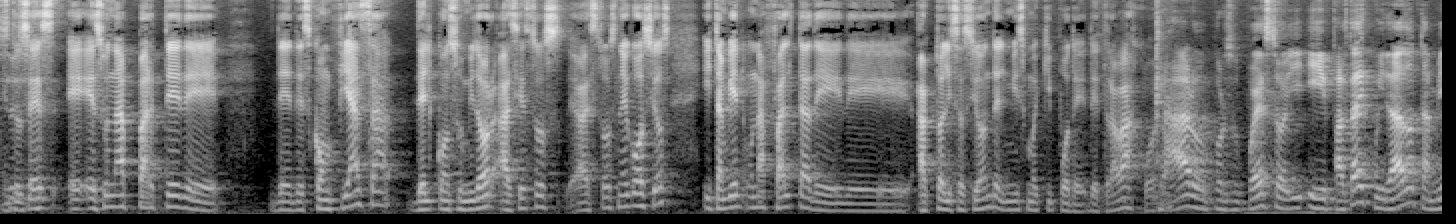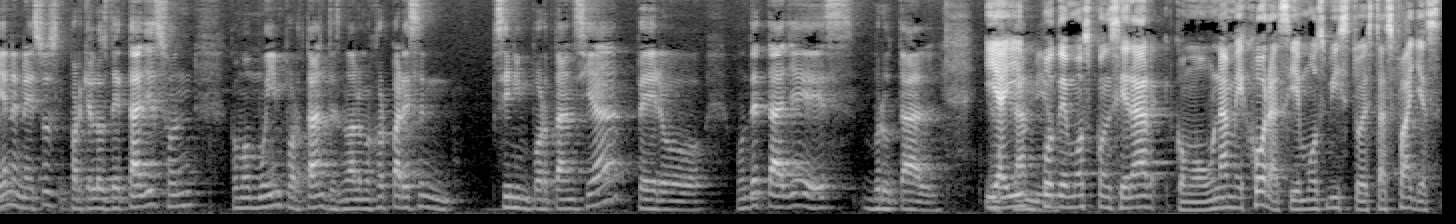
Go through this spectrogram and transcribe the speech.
Entonces, e, es una parte de de desconfianza del consumidor hacia estos, a estos negocios y también una falta de, actualización del mismo equipo de, trabajo. Claro, por supuesto, y, falta de cuidado también en esos, porque los detalles son como muy importantes, ¿no? A lo mejor parecen sin importancia, pero un detalle es brutal. Y ahí podemos considerar como una mejora si hemos visto estas fallas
